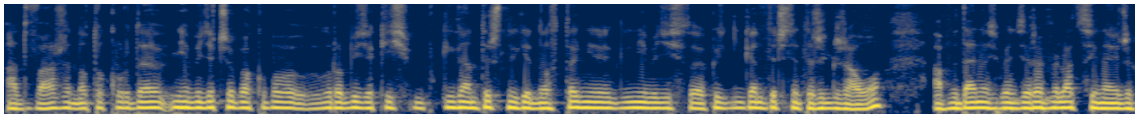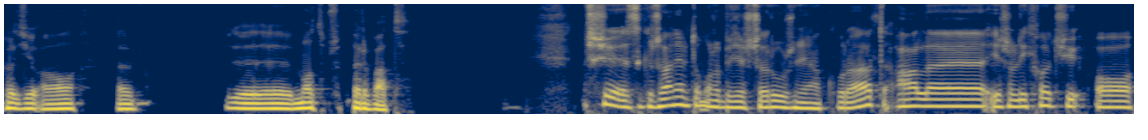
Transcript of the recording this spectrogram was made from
A dwa, że no to kurde, nie będzie trzeba kupować, robić jakichś gigantycznych jednostek, nie, nie będzie się to jakoś gigantycznie też grzało, a wydajność będzie rewelacyjna, jeżeli chodzi o moc per watt. Znaczy, z grzaniem to może być jeszcze różnie akurat, ale jeżeli chodzi o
